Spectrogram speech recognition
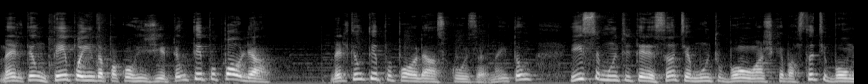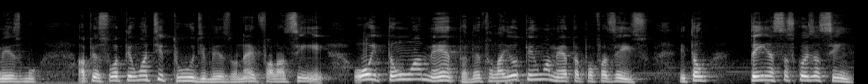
Né? Ele tem um tempo ainda para corrigir, tem um tempo para olhar. Né? Ele tem um tempo para olhar as coisas. Né? Então, isso é muito interessante, é muito bom. Acho que é bastante bom mesmo a pessoa ter uma atitude mesmo, né? Falar assim, ou então uma meta, né? Falar, eu tenho uma meta para fazer isso. Então, tem essas coisas assim.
